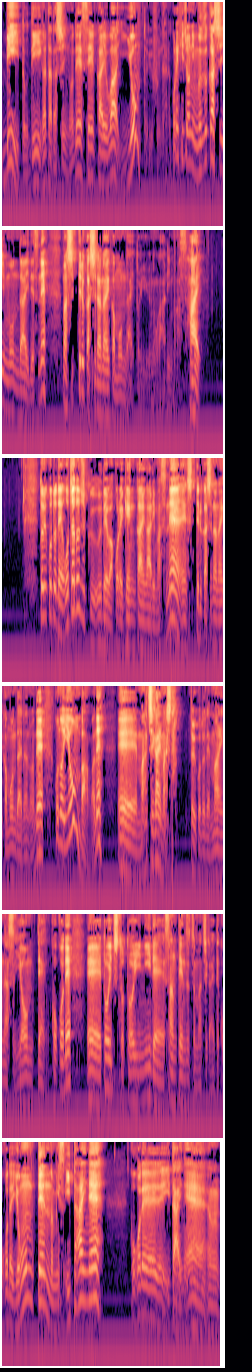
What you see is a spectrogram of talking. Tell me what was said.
B と D が正しいので、正解は4というふうになる。これ非常に難しい問題ですね。まあ、知ってるか知らないか問題というのがあります。はい。ということで、お茶戸塾ではこれ限界がありますね。知ってるか知らないか問題なので、この4番はね、えー、間違えました。ということで、マイナス4点。ここで、えー、問1と問2で3点ずつ間違えて、ここで4点のミス。痛いね。ここで痛いね。うん。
